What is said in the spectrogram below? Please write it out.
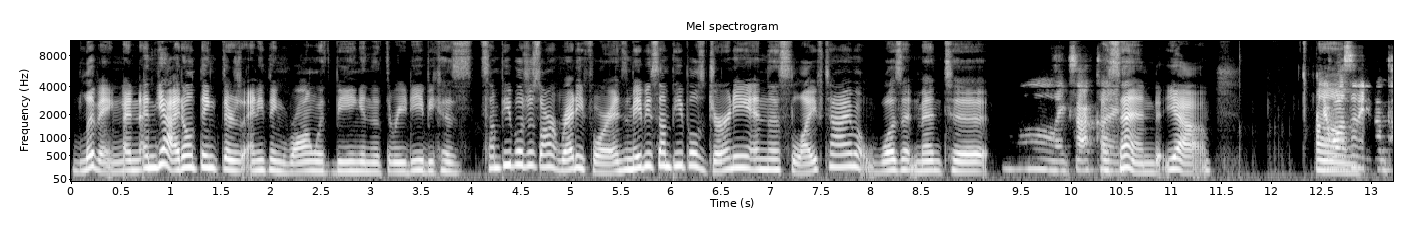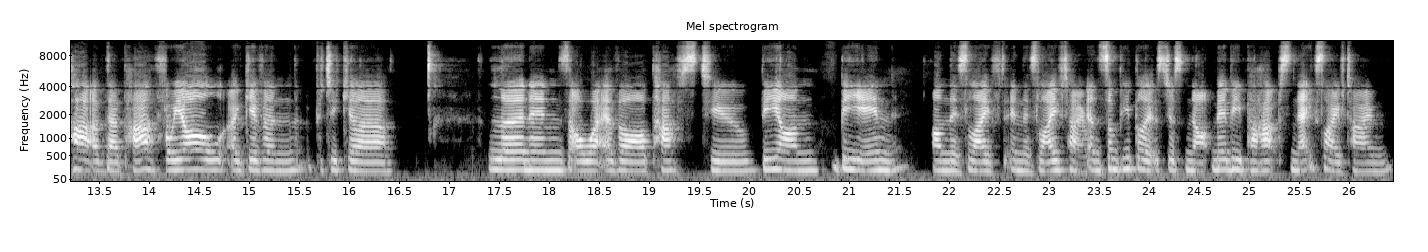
living. And and yeah, I don't think there's anything wrong with being in the 3D because some people just aren't ready for it. And maybe some people's journey in this lifetime wasn't meant to mm, exactly ascend. Yeah. It um, wasn't even part of their path. We all are given particular learnings or whatever paths to be on, be in on this life in this lifetime. And some people it's just not. Maybe perhaps next lifetime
